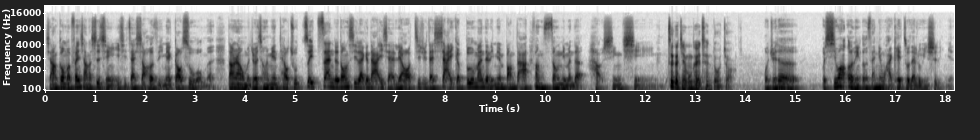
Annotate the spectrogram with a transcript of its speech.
想要跟我们分享的事情，一起在小盒子里面告诉我们。当然，我们就会从里面挑出最赞的东西来跟大家一起来聊，继续在下一个 Blue Monday 里面帮大家放松你们的好心情。这个节目可以撑多久？我觉得，我希望二零二三年我还可以坐在录音室里面。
